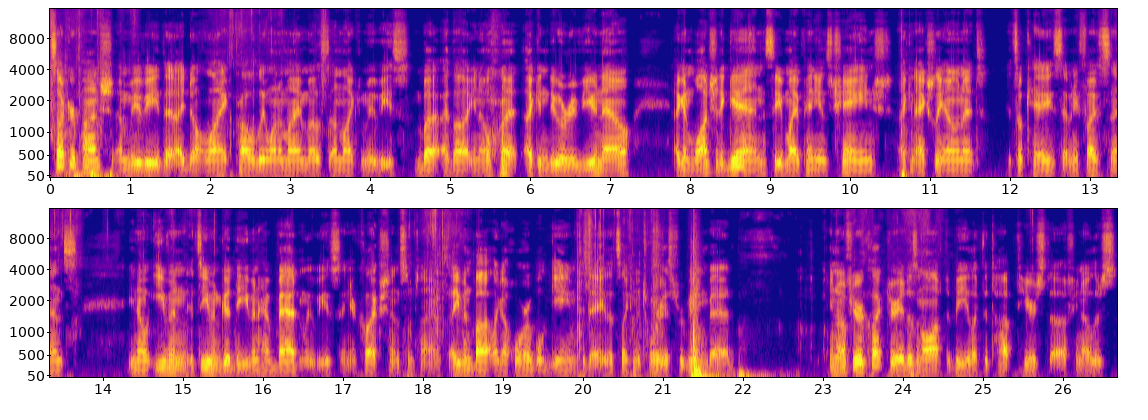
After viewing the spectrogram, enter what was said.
Sucker Punch, a movie that I don't like, probably one of my most unliked movies. But I thought, you know what, I can do a review now. I can watch it again, see if my opinion's changed. I can actually own it. It's okay, 75 cents. You know, even it's even good to even have bad movies in your collection sometimes. I even bought like a horrible game today that's like notorious for being bad. You know, if you're a collector, it doesn't all have to be like the top tier stuff. You know, there's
